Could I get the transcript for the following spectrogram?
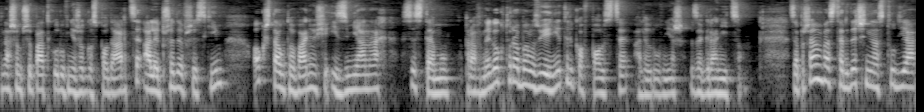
w naszym przypadku również o gospodarce, ale przede wszystkim o kształtowaniu się i zmianach systemu prawnego, który obowiązuje nie tylko w Polsce, ale również za granicą. Zapraszam Was serdecznie na studia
